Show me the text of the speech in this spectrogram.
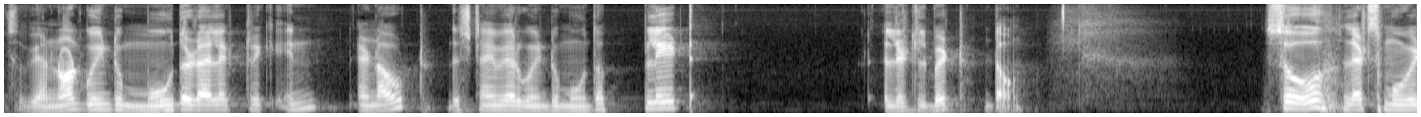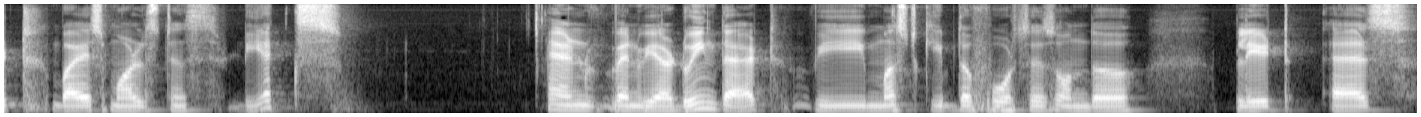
So we are not going to move the dielectric in and out. This time we are going to move the plate a little bit down. So let's move it by a small distance dx. And when we are doing that, we must keep the forces on the plate as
